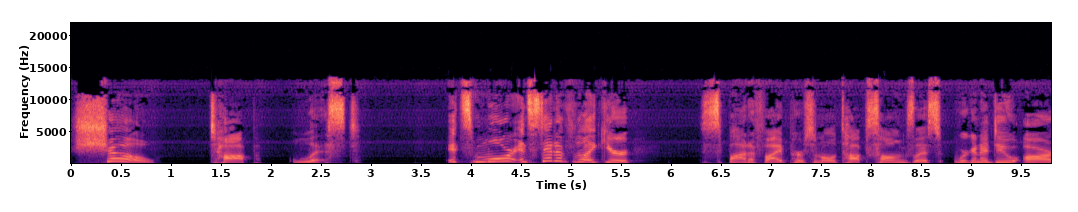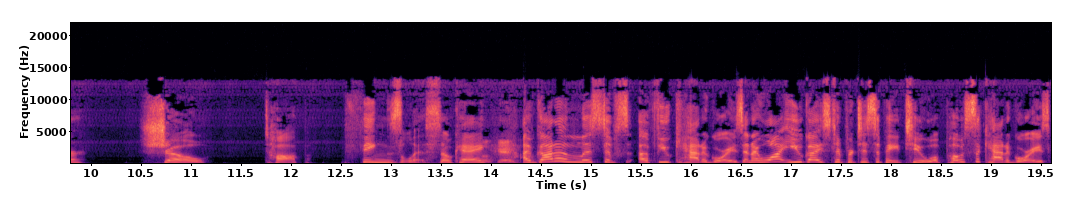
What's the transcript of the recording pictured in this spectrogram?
show top list. It's more, instead of like your Spotify personal top songs list, we're going to do our show top things list, okay? Okay. I've got a list of a few categories and I want you guys to participate too. We'll post the categories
